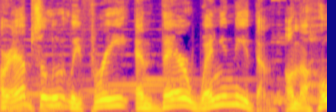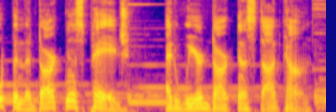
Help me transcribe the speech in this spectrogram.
are absolutely free and there when you need them on the Hope in the Darkness page at WeirdDarkness.com.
